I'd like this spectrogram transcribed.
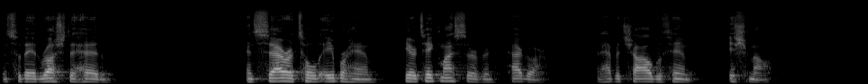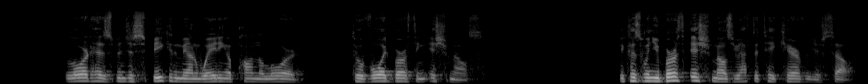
And so they had rushed ahead. And Sarah told Abraham, Here, take my servant, Hagar, and have a child with him, Ishmael. The Lord has been just speaking to me on waiting upon the Lord to avoid birthing Ishmaels. Because when you birth Ishmaels, you have to take care of it yourself.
